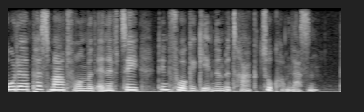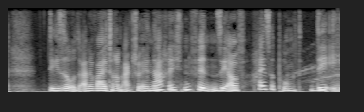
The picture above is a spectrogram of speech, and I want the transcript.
oder per Smartphone mit NFC den vorgegebenen Betrag zukommen lassen. Diese und alle weiteren aktuellen Nachrichten finden Sie auf heise.de.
